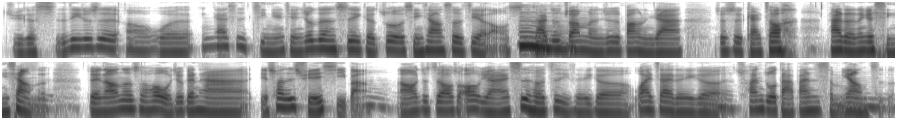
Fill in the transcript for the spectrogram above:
举个实例，就是呃，我应该是几年前就认识一个做形象设计的老师，他就嗯专门就是帮人家就是改造 他的那个形象的。对，然后那时候我就跟他也算是学习吧，嗯然后就知道说哦，原来适合自己的一个外在的一个嗯穿着打扮是什么样子的。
